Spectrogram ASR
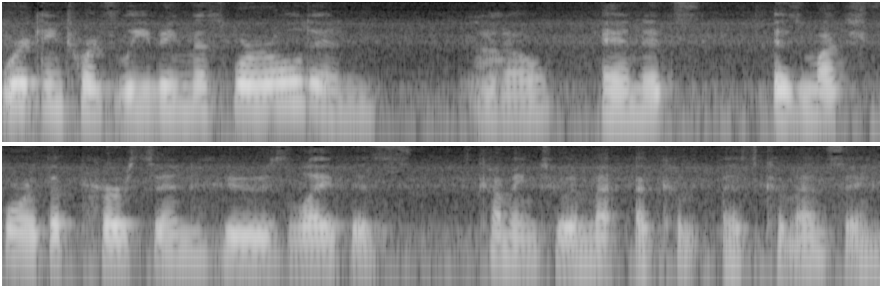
working towards leaving this world, and you know, and it's as much for the person whose life is coming to a, a com- is commencing,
